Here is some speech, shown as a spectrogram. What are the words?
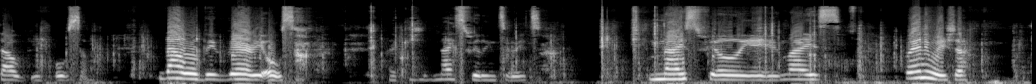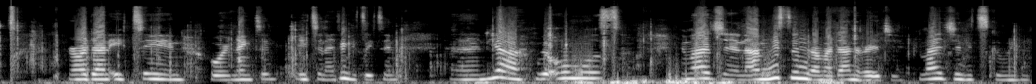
That would be awesome. That would be very awesome. Like nice feeling to it. Nice feeling, nice. But anyway, Sha. Ramadan 18 or 19, 18, I think it's 18. And yeah, we're almost imagine I'm missing Ramadan already. Imagine it's going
